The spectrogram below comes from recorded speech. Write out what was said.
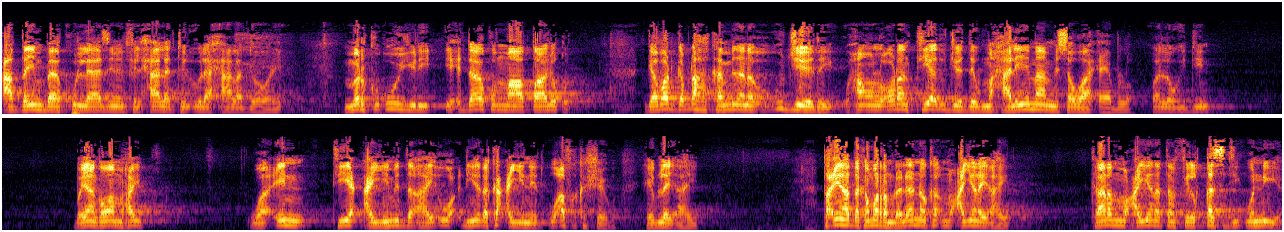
caddayn baa ku laazimay fi lxaalati اlulaa xaaladda hore marku uu yidhi ixdaakumaa aaliqun gabadh gabdhaha ka midana uu u jeeday waxaan la odhan tii aad u jeeday maxaliima mise waa ceeblo waa la weydiin bayaankan waa maxay waa in tii cayimidda ahayd niyada ka cayineed uu afka ka sheego heblay ahayd tacyiin hadda kama rabna lanna mucayanay ahayd kaanad mucayanatan fi اlqasdi wالniya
